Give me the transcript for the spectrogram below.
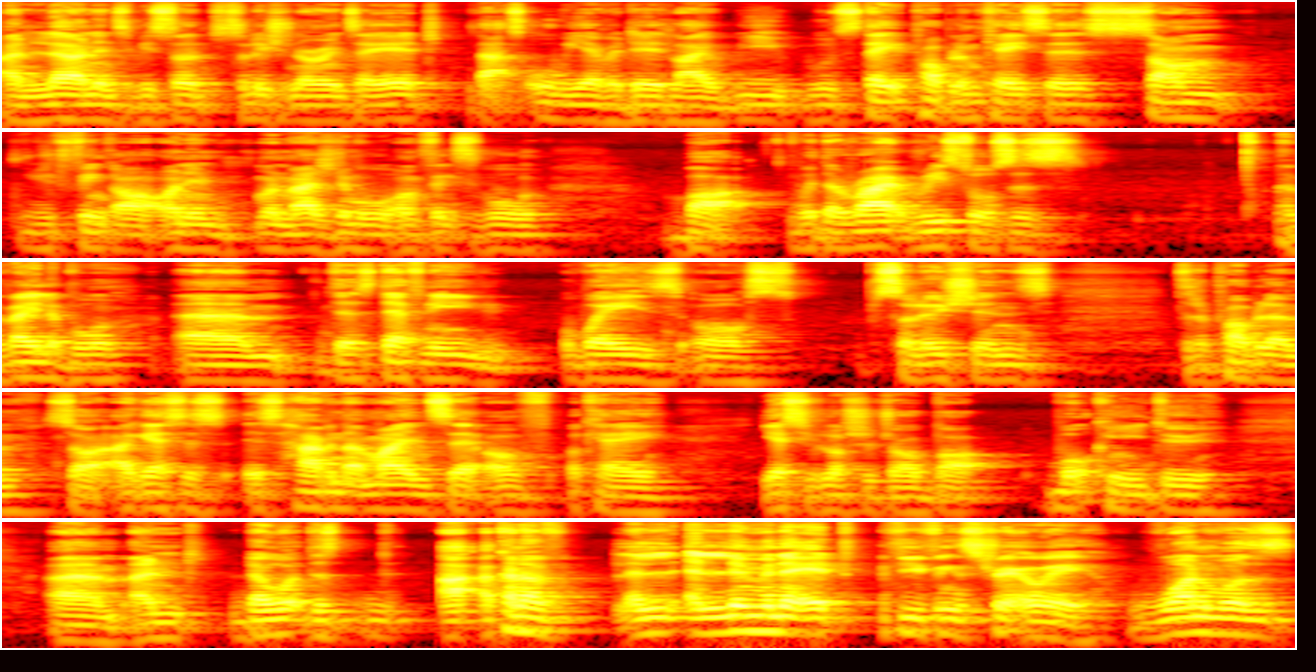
and learning to be solution orientated. That's all we ever did. Like we would state problem cases. Some you'd think are un- unimaginable, unfixable, but with the right resources available, um, there's definitely ways or s- solutions to the problem. So I guess it's, it's having that mindset of okay, yes, you've lost your job, but what can you do? Um, and I kind of eliminated a few things straight away. One was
